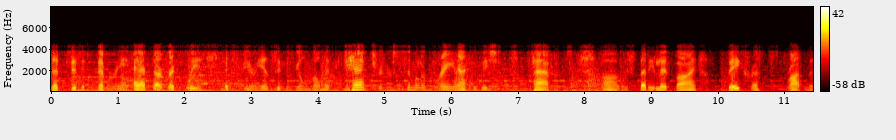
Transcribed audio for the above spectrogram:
that vivid memory and directly experiencing the real moment can trigger similar brain activation patterns. Uh, the study led by Baycrest Rotman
